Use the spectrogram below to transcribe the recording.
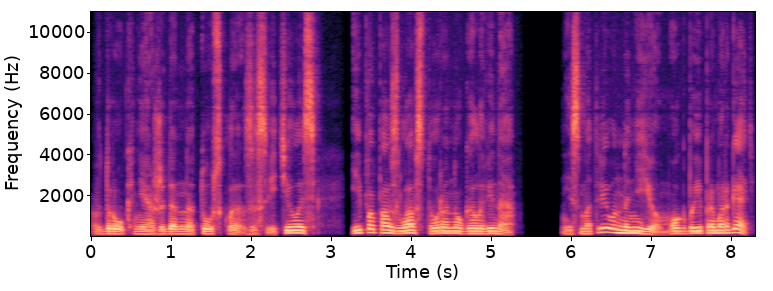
вдруг неожиданно тускло засветилась и поползла в сторону Головина. Не смотри он на нее, мог бы и проморгать.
